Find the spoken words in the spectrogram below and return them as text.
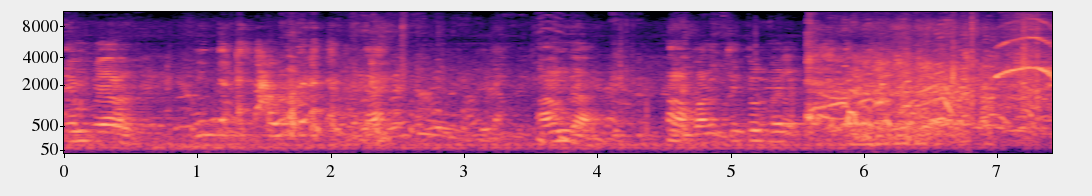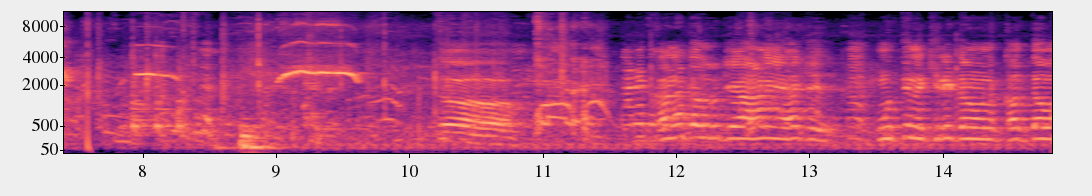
ಕೆಂಪ ಬಲ ಹಾ ಚಿತ್ತೂರು ಮೇಲೆ. ಹಣೆ ಹಾಕಿ ಮುತ್ತಿನ ಕಿರೀಟವನ್ನು ಕದ್ದವ?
